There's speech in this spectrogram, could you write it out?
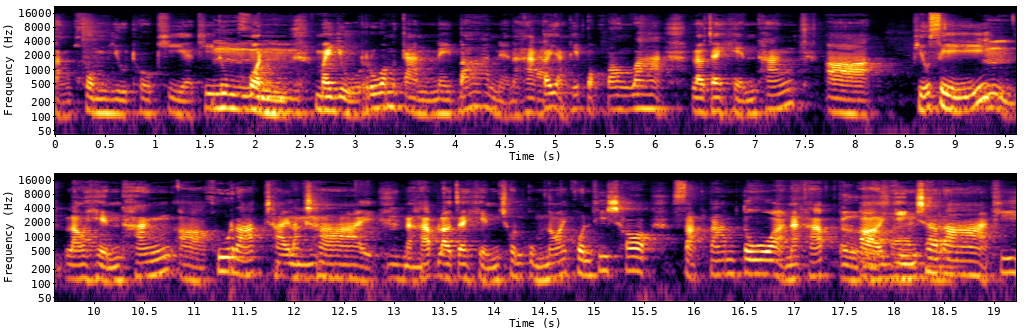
สังคมยูโทเปียที่ทุกคนมาอยู่ร่วมกันในบ้านเนี่ยนะฮะก็อย่างที่ปกป้องว่าเราจะเห็นทั้ง ผิวสีเราเห็นทั้งคู่รักชายรักชายนะครับเราจะเห็นชนกลุ่มน้อยคนที่ชอบสักตามตัวนะครับหญิงชราที่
